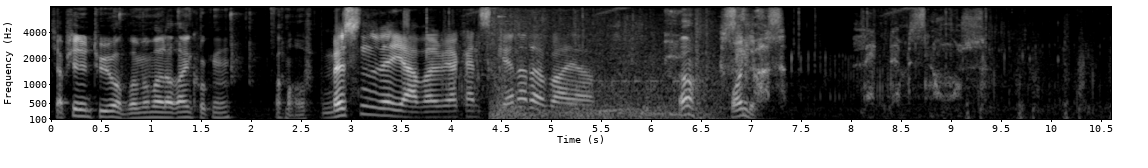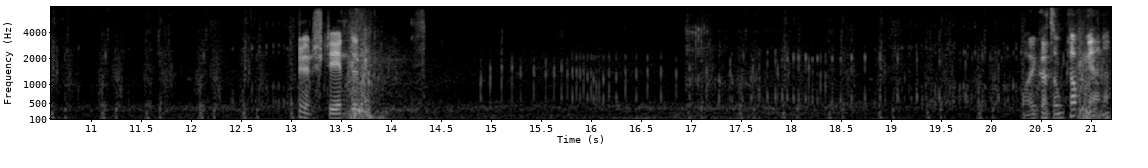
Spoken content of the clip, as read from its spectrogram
Ich hab hier eine Tür, wollen wir mal da reingucken? Mach mal auf. Müssen wir ja, weil wir ja keinen Scanner dabei haben. Ah, Freunde. Den stehenden. Oh, ich Gott, so umkloppen ja, ne?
